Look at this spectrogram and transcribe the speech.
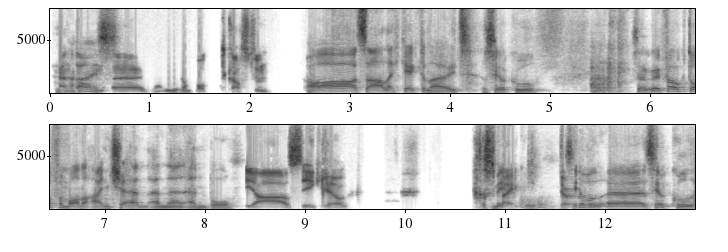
En nice. dan gaan we hier een podcast doen. Oh, zalig. Kijk er naar uit. Dat is heel cool. Zo, ik vind ook toffe mannen, Antje en, en, en, Bo. Ja, zeker ook. Dat is Respect. cool. Dat is heel, veel, eh, dat is heel cool.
